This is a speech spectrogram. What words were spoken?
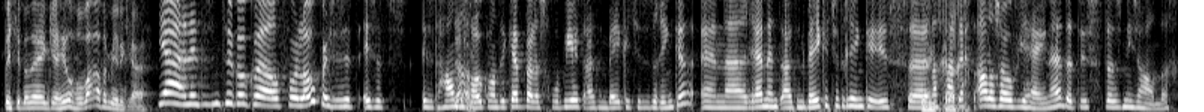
Dat je dan in één keer heel veel water binnenkrijgt. ja, en het is natuurlijk ook wel... Voor lopers is het, is het, is het handig Ja. ook. Want ik heb wel eens geprobeerd uit een bekertje te drinken. En eh, rennend uit een bekertje drinken is... eh, dan gaat echt alles over je heen. Hè? Dat, is, dat is niet zo handig.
